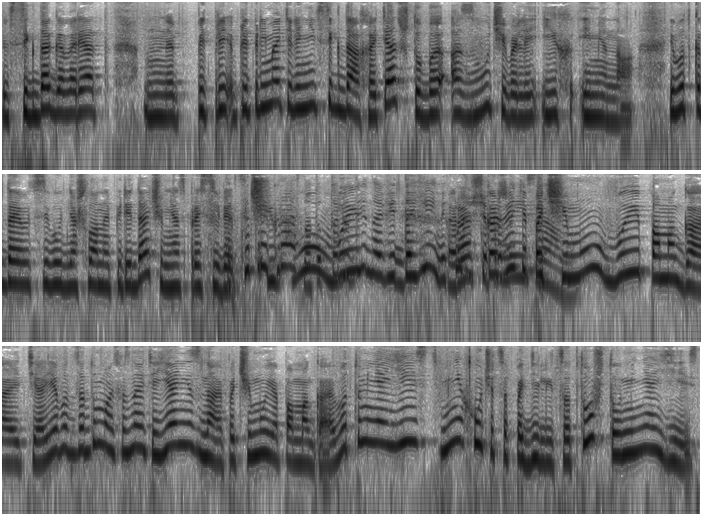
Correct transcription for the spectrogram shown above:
их всегда говорят, м, предпри- предприниматели не всегда хотят, чтобы озвучивали их имена. И вот когда я вот сегодня шла на передачу, меня спросили, Так це прекрасно. чего Тобто вы людина віддає і не хоче, щоб про неї Расскажите, знали. почему вы помогаете? А я вот задумалась, вы знаете, я не знаю, почему я помогаю. Вот у меня есть, мне хочется поделиться то, что у меня есть.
